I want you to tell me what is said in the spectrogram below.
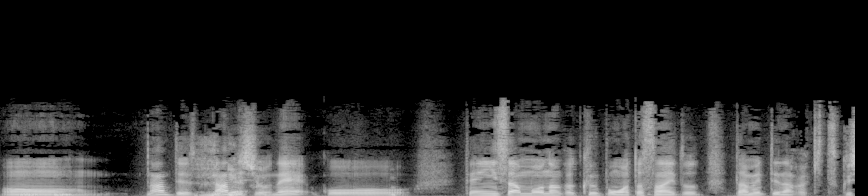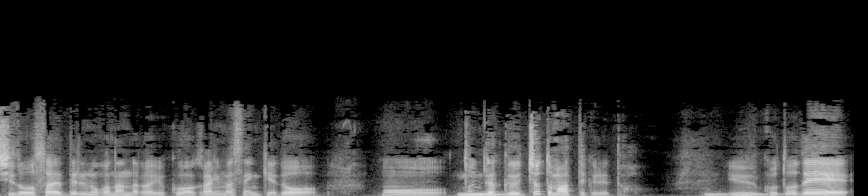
うん、なんて、なんでしょうね、こう、店員さんもなんかクーポン渡さないとダメってなんかきつく指導されてるのかなんだかよくわかりませんけど、もう、とにかくちょっと待ってくれということで、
